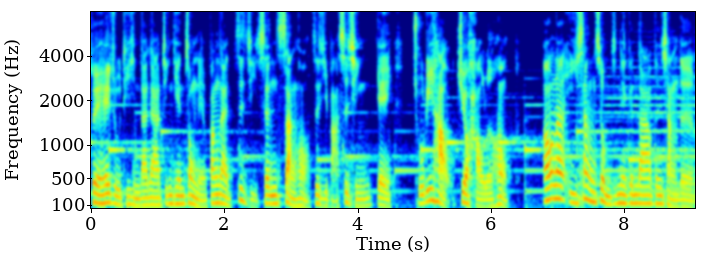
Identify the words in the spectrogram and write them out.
所以黑主提醒大家，今天重点放在自己身上哈，自己把事情给处理好就好了哈。好，那以上是我们今天跟大家分享的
